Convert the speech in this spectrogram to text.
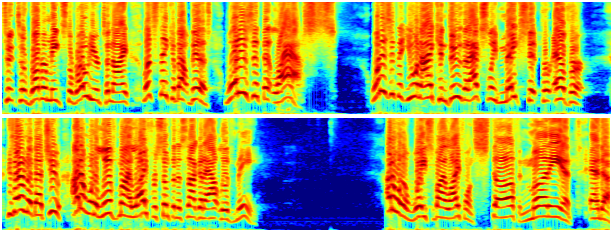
to, to rubber meets the road here tonight, let's think about this. What is it that lasts? What is it that you and I can do that actually makes it forever? Because I don't know about you, I don't want to live my life for something that's not going to outlive me. I don't want to waste my life on stuff and money and, and uh,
